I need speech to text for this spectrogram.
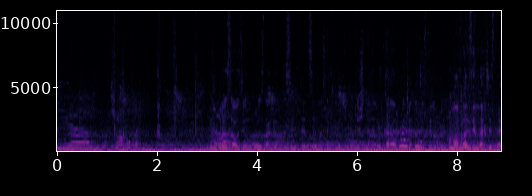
Și, uh, și mă bucur. Ne bucurăm să auzim lucrul ăsta, cred că sunteți în sentimentul bătășinelor care au apreciat aceste lucruri. Cum aflat zilele acestea.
